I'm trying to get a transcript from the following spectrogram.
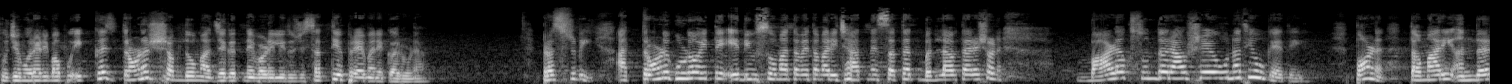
પૂજ્ય મોરારી બાપુ એક જ ત્રણ જ શબ્દોમાં જગતને વળી લીધું છે, સત્ય, પ્રેમ અને કરુણા. ટ્રસ્ટ બી આ ત્રણ ગુણો હોય તે એ દિવસોમાં તમે તમારી જાતને સતત બદલાવતા રહેશો ને. બાળક સુંદર આવશે એવું નથી હું કહેતી, પણ તમારી અંદર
